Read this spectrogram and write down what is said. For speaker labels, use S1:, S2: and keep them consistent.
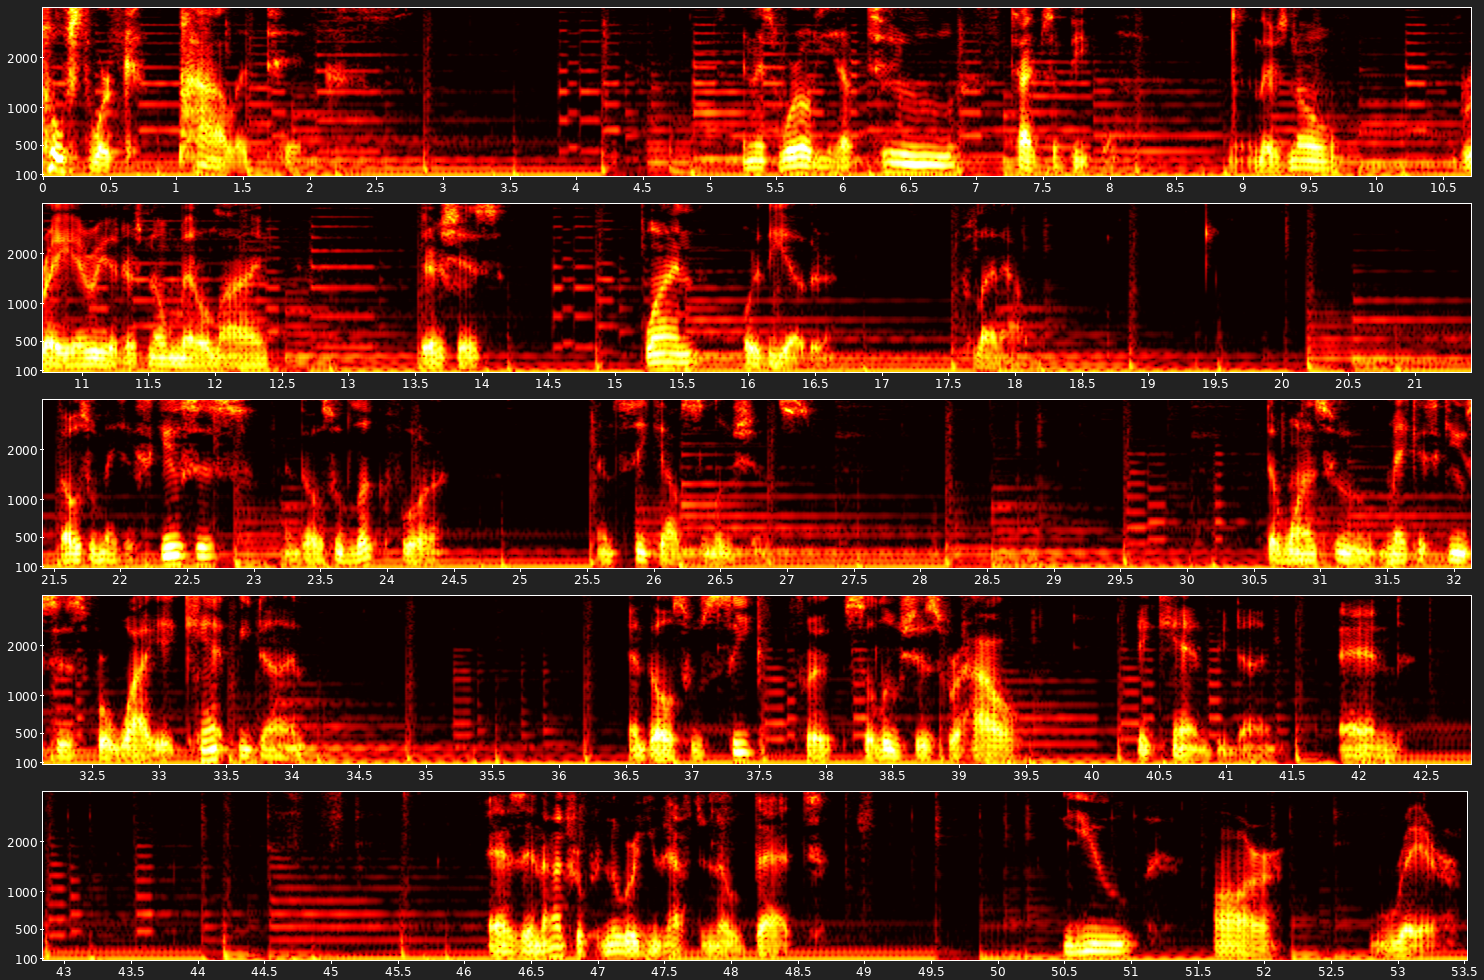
S1: post work politics. In this world, you have two types of people. There's no gray area, there's no middle line. There's just one or the other, flat out. Those who make excuses and those who look for and seek out solutions. The ones who make excuses for why it can't be done, and those who seek for solutions for how it can be done. And as an entrepreneur, you have to know that you are rare.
